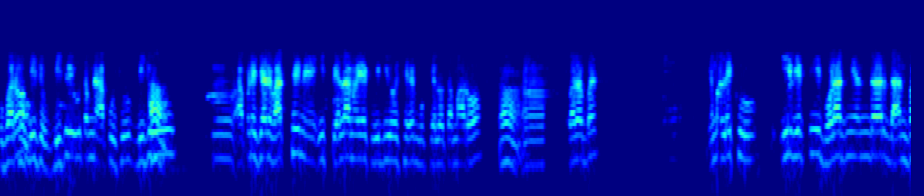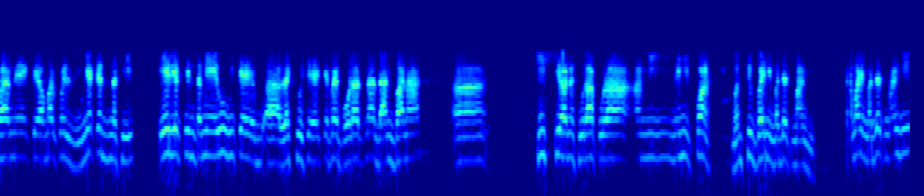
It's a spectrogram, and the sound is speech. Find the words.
ઊભા રહો બીજું બીજું એવું તમને આપું છું. બીજું આપણે જયારે વાત થઈ ને ઈ પેલાનો એક વીડિયો છે મૂકેલો તમારો. બરાબર? એમાં લખ્યું એ વ્યક્તિ ભોળાદની અંદર દાનભા ને કે અમાર કોઈ રિલેટેડ નથી. એ વ્યક્તિને તમે એવું વિચે લખ્યું છે કે ભાઈ ભોળાદના દાનભાના શિષ્ય અને સુરાપુરાની નહીં પણ મનસુખભાઈની મદદ માંગી. તમારી મદદ માંગી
